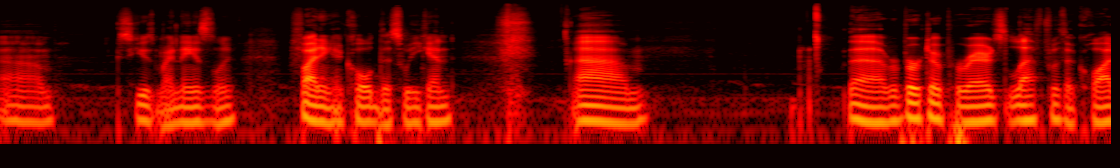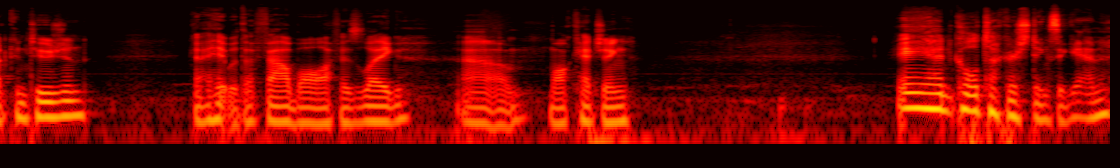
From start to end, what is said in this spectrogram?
Um, excuse my nasally, fighting a cold this weekend. Um, uh, Roberto Perez left with a quad contusion. Got hit with a foul ball off his leg um, while catching. And Cole Tucker stinks again.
